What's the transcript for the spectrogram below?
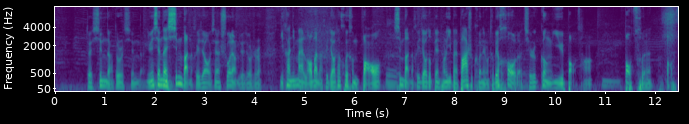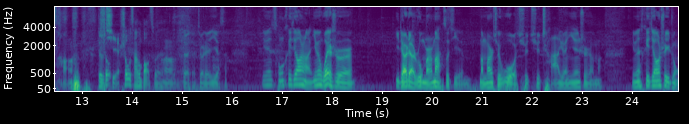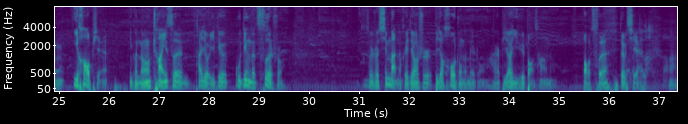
对，新的都是新的，因为现在新版的黑胶，我现在说两句，就是你看你买老版的黑胶，它会很薄，嗯新版的黑胶都变成了一百八十克那种特别厚的，其实更易于保藏、嗯，保存、保藏。对不起，收收藏保存。嗯，对对，就这意思。因为从黑胶上，因为我也是一点点入门嘛，自己慢慢去悟，去去查原因是什么。因为黑胶是一种易耗品，你可能唱一次，它有一定固定的次数。所以说，新版的黑胶是比较厚重的那种，还是比较易于保藏的、保存。对不起来了，啊，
